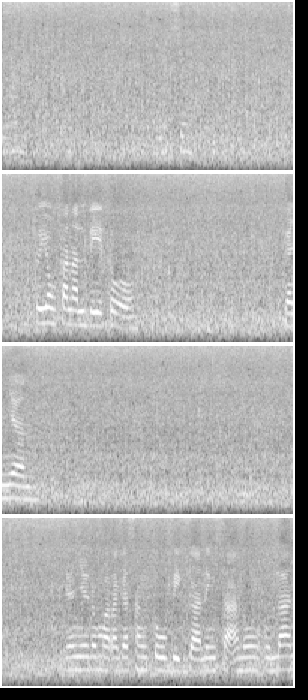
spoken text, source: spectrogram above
yan. Yan. Ito yung kanal dito. oh. Ganyan. Yan yung lumaragas ang tubig galing sa ano, ulan.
